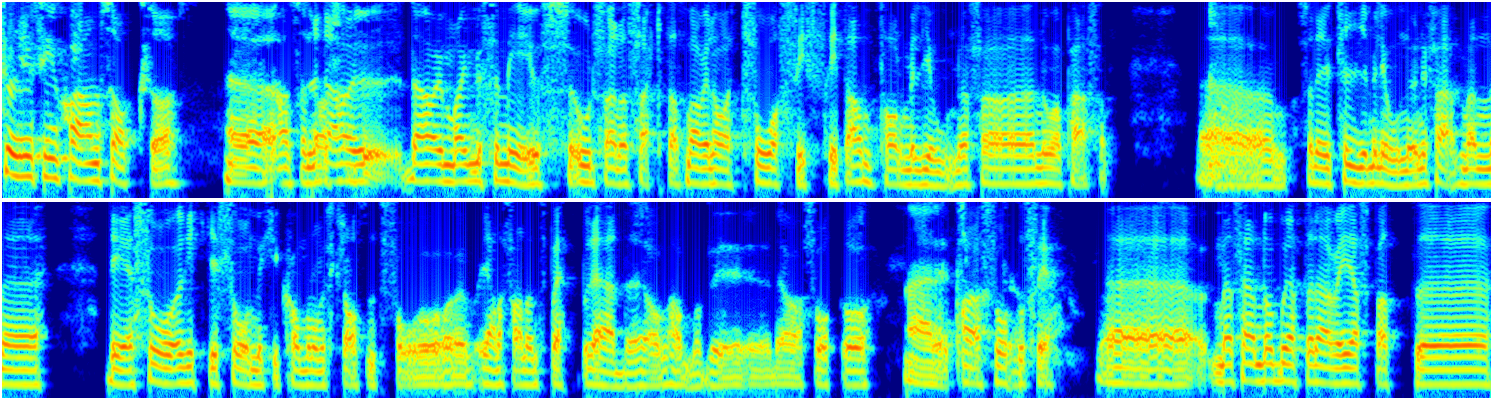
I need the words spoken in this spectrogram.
ser sin chans också. Eh, alltså där, har ju, där har ju Magnus Emeus, ordförande, sagt att man vill ha ett tvåsiffrigt antal miljoner för Noah Persson. Mm. Uh, så det är 10 miljoner ungefär. Men uh, det är så riktigt så mycket kommer de såklart inte få. I alla fall inte på ett bräde av Hammarby. Det har jag svårt att, Nej, det har svårt att se. Uh, men sen då berättade även Jesper att uh,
